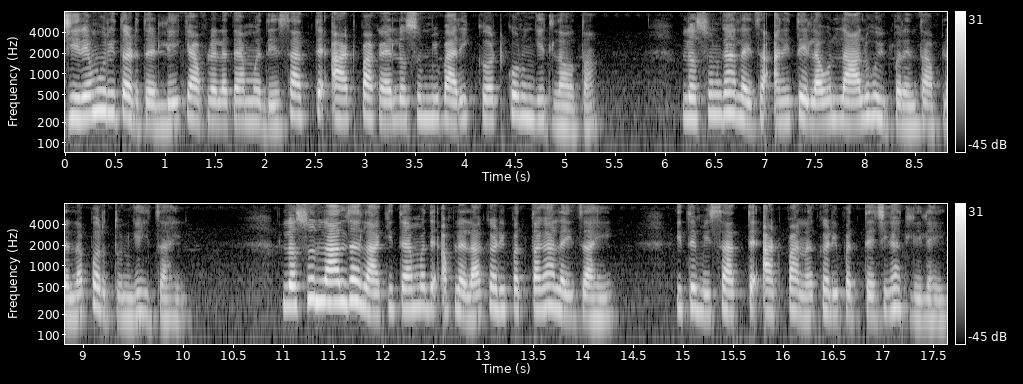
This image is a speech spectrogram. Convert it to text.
जिरेमोहरी तडतडली की आपल्याला त्यामध्ये सात ते आठ पाकळ्या लसूण मी बारीक कट करून घेतला होता. लसूण घालायचा आणि तेलावर लाल होईपर्यंत आपल्याला परतून घ्यायचं आहे. लसूण लाल झाला की त्यामध्ये आपल्याला कढीपत्ता घालायचा आहे. इथे मी सात ते आठ पानं कढीपत्त्याची घातलेली आहेत.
